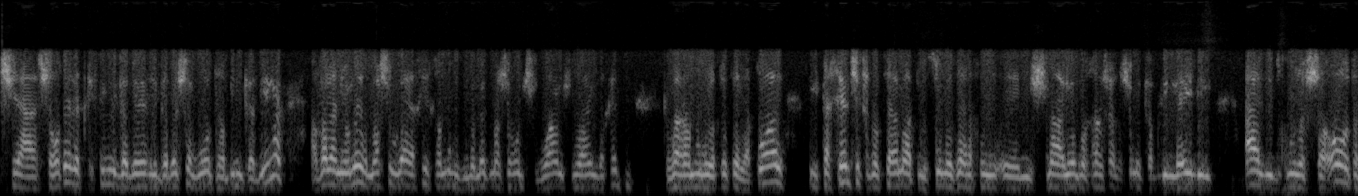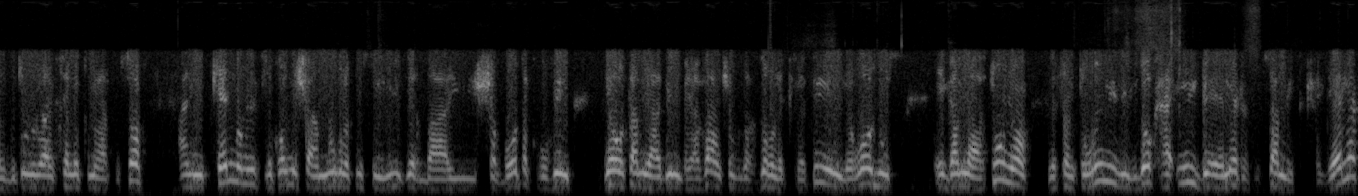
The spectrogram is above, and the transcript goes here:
שהשעות האלה תקפים לגבי, לגבי שבועות רבים קדימה, אבל אני אומר, מה שאולי הכי חמור זה באמת מה שעוד שבועיים, שבועיים וחצי כבר אמור לצאת אל הפועל. ייתכן שכתוצאה מהפרסום הזה אנחנו אה, נשמע היום מחר שאנשים מקבלים מיילים על עדכון השעות, על ביטול אולי חלק מהטיסות. אני כן ממליץ לכל מי שאמור לטוס ליזר בשבועות הקרובים לאותם יעדים ביוון, שוב לחזור לקרטין, לרודוס, אה, גם לאתונה, לסנטוריני, לבדוק האם באמת הטיסה מתקיימת,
